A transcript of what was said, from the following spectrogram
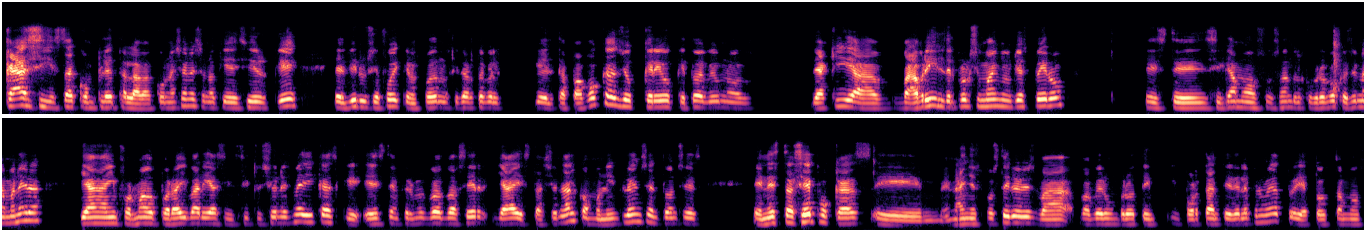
casi está completa la vacunación. Eso no quiere decir que el virus se fue y que nos podemos quitar todo el, el tapabocas. Yo creo que todavía unos de aquí a abril del próximo año, yo espero, este, sigamos usando el cubrebocas de una manera. Ya ha informado por ahí varias instituciones médicas que esta enfermedad va a ser ya estacional como la influenza, entonces en estas épocas, eh, en años posteriores, va, a haber un brote importante de la enfermedad, pero ya todos estamos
